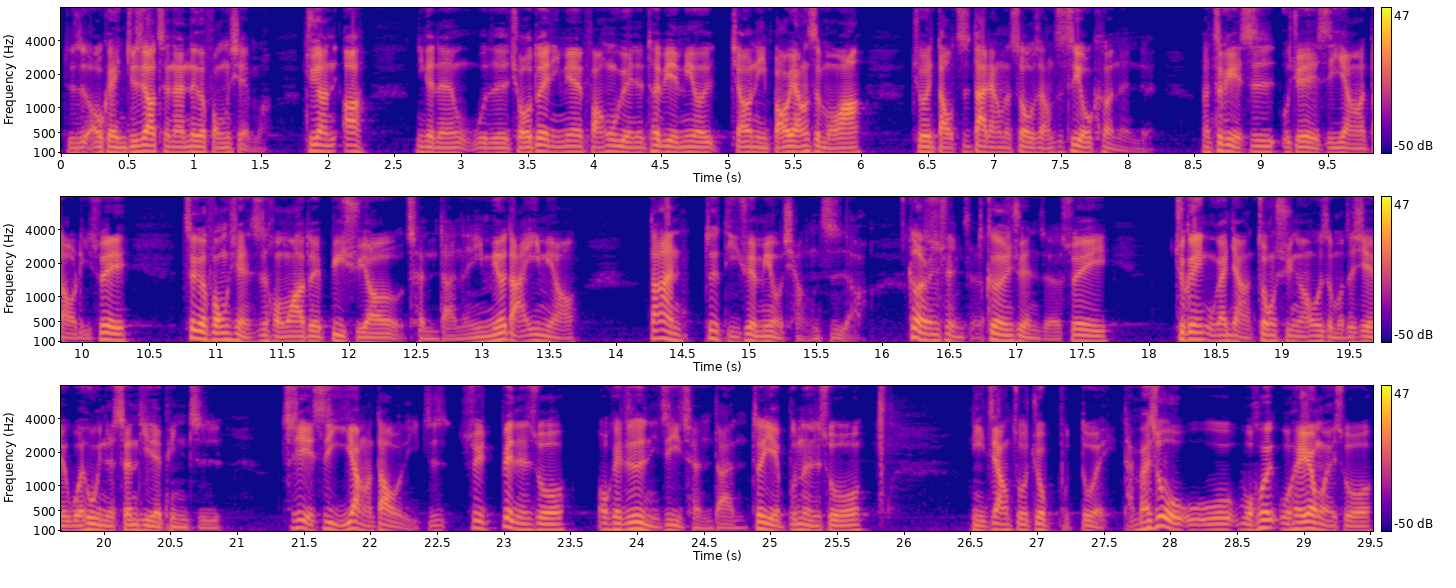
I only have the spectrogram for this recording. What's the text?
就是 OK，你就是要承担那个风险嘛。就像啊，你可能我的球队里面防护员的特别没有教你保养什么啊，就会导致大量的受伤，这是有可能的。那这个也是我觉得也是一样的道理。所以这个风险是红袜队必须要承担的。你没有打疫苗。当然，这的确没有强制啊，个人选择，个人选择。所以就跟我刚才讲重训啊，或什么这些维护你的身体的品质，这些也是一样的道理。只是所以变成说，OK，这是你自己承担，这也不能说你这样做就不对。坦白说，我我我会我会认为说，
